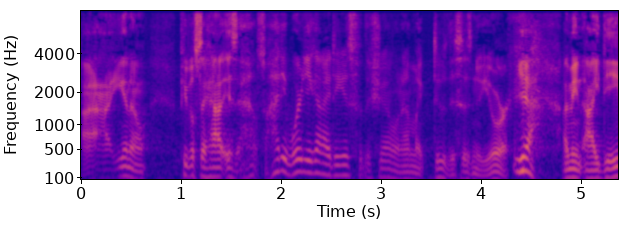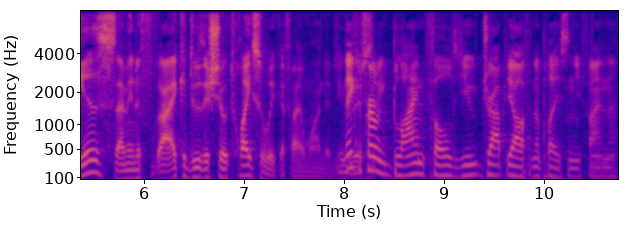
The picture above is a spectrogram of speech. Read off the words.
uh, you know, people say, how is how, so how do you, where do you get ideas for the show? And I'm like, dude, this is New York. Yeah. I mean, ideas? I mean, if I could do this show twice a week if I wanted. You know, They could probably blindfold you, drop you off in a place, and you find the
